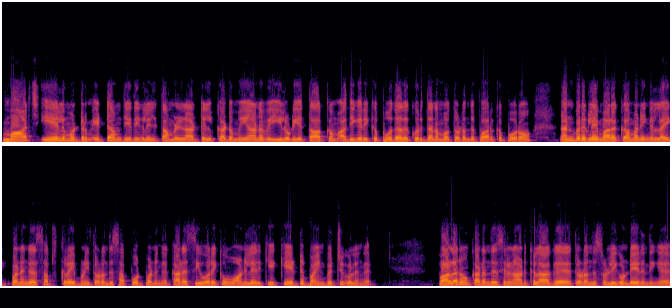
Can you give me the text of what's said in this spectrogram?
மார்ச் ஏழு மற்றும் எட்டாம் தேதிகளில் தமிழ்நாட்டில் கடுமையான வெயிலுடைய தாக்கம் அதிகரிக்க போது அதை குறித்து நம்ம தொடர்ந்து பார்க்க போறோம். நண்பர்களே மறக்காம நீங்க லைக் பண்ணுங்க சப்ஸ்கிரைப் பண்ணி தொடர்ந்து சப்போர்ட் பண்ணுங்க. கடைசி வரைக்கும் வானிலை அறிக்கையை கேட்டு பயன்பெற்றுக் கொள்ளுங்க. பலரும் கடந்த சில நாட்களாக தொடர்ந்து சொல்லிக்கொண்டே இருந்தீங்க.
